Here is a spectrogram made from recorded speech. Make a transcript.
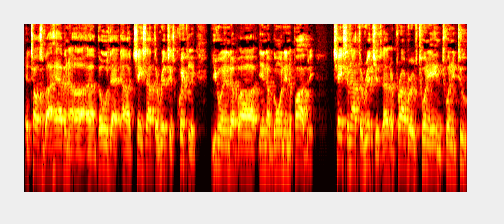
it talks about having a, a, those that uh, chase out the riches quickly. You're gonna end up uh, end up going into poverty, chasing out the riches. That are Proverbs 28 and 22.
